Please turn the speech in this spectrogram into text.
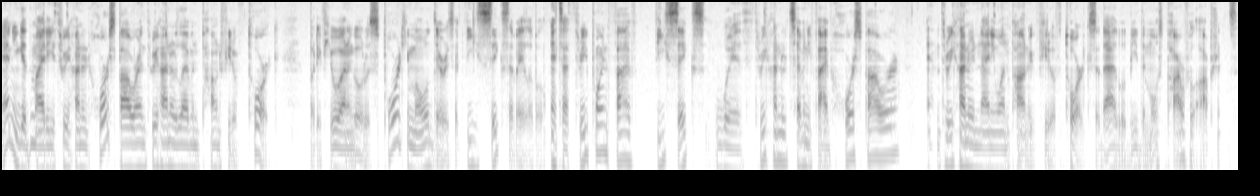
and you get mighty 300 horsepower and 311 pound-feet of torque. But if you want to go to sporty mode, there is a V6 available. It's a 3.5 V6 with 375 horsepower and 391 pound-feet of torque. So that will be the most powerful options.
